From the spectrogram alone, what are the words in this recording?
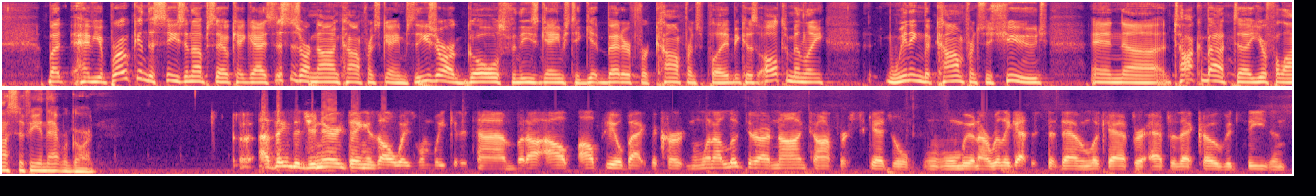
But have you broken the season up? Say, okay, guys, this is our non conference games. These are our goals for these games to get better for conference play because ultimately winning the conference is huge. And uh, talk about uh, your philosophy in that regard. I think the generic thing is always one week at a time, but I'll I'll peel back the curtain. When I looked at our non-conference schedule, when we and I really got to sit down and look after after that COVID season,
